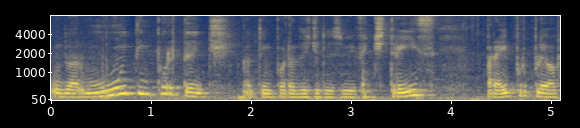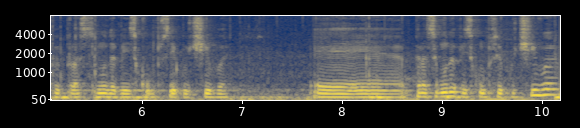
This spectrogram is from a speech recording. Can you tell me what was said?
Um duelo muito importante na temporada de 2023 para ir para o playoff pela segunda vez consecutiva. É, pela segunda vez consecutiva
